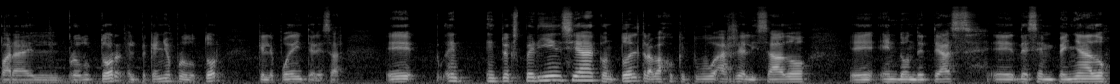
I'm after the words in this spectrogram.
para el productor, el pequeño productor que le puede interesar. Eh, en, tu experiencia, con todo el trabajo que tú has realizado, eh, en donde te has eh, desempeñado,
